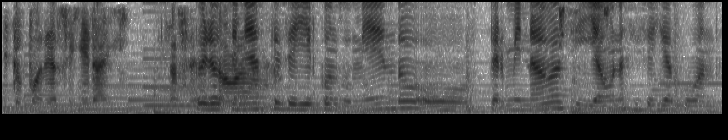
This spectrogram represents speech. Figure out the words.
y tú podías seguir ahí Entonces, Pero estaba- tenías que seguir consumiendo o terminabas y aún así seguías jugando.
